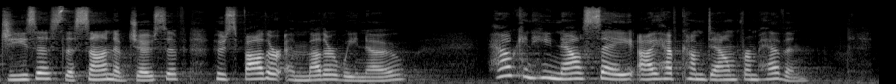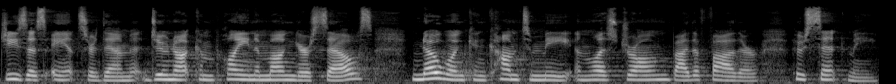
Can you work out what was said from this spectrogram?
Jesus, the son of Joseph, whose father and mother we know? How can he now say, I have come down from heaven? Jesus answered them, Do not complain among yourselves. No one can come to me unless drawn by the Father who sent me,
